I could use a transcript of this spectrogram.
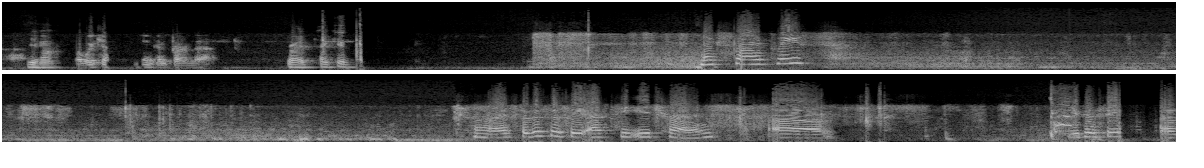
Uh, Yeah, but we can, we can confirm that. right. Thank you. Next slide, please. All right, so this is the FTE trend. Um, you can see uh,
